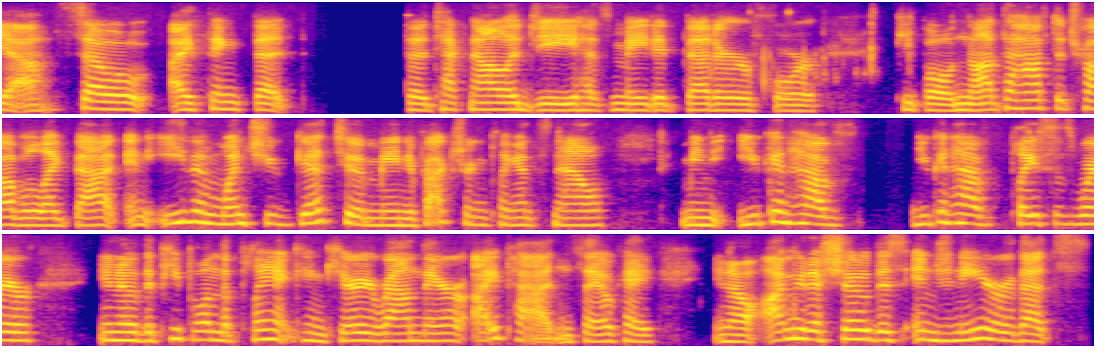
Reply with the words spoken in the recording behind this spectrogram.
yeah so i think that the technology has made it better for people not to have to travel like that. And even once you get to manufacturing plants now i mean you can have you can have places where you know the people in the plant can carry around their ipad and say okay you know i'm going to show this engineer that's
